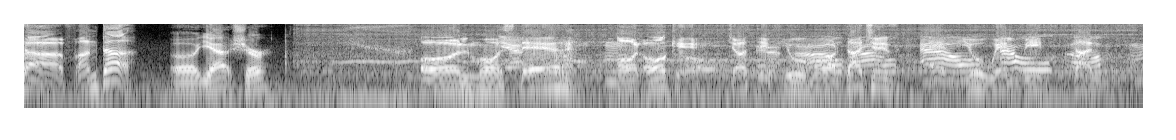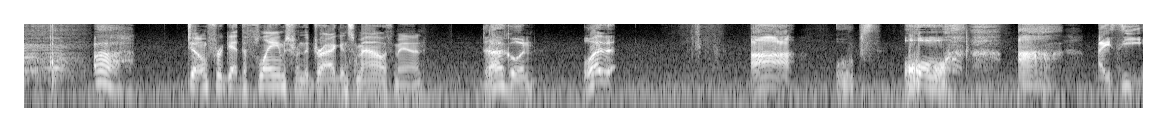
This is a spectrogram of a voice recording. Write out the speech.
Fanta? Fanta? Uh, yeah, sure. Almost there. All okay. Just a few more touches and you will be done. Ah, don't forget the flames from the dragon's mouth, man. Dragon? What? Ah, oops. Oh, ah, I see.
